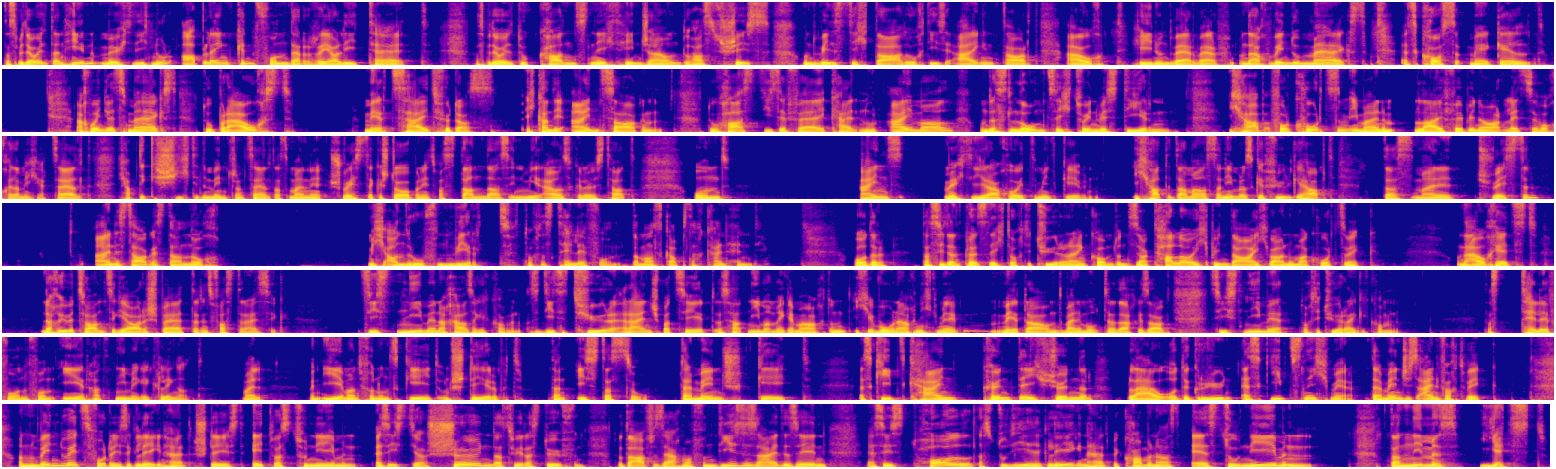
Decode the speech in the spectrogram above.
Das bedeutet, dein Hirn möchte dich nur ablenken von der Realität. Das bedeutet, du kannst nicht hinschauen, du hast Schiss und willst dich da durch diese Eigenart auch hin und her werfen. Und auch wenn du merkst, es kostet mehr Geld, auch wenn du jetzt merkst, du brauchst mehr Zeit für das, ich kann dir eins sagen, du hast diese Fähigkeit nur einmal und es lohnt sich zu investieren. Ich habe vor kurzem in meinem Live-Webinar, letzte Woche, habe erzählt, ich habe die Geschichte der Menschen erzählt, dass meine Schwester gestorben ist, was dann das in mir ausgelöst hat. Und eins möchte ich dir auch heute mitgeben. ich hatte damals dann immer das Gefühl gehabt, dass meine Schwestern eines Tages dann noch mich anrufen wird durch das Telefon. Damals gab es noch kein Handy. Oder dass sie dann plötzlich durch die Tür reinkommt und sagt, hallo, ich bin da, ich war nur mal kurz weg. Und auch jetzt, nach über 20 Jahren später, das ist fast 30, sie ist nie mehr nach Hause gekommen. Also diese Tür reinspaziert, das hat niemand mehr gemacht und ich wohne auch nicht mehr, mehr da und meine Mutter hat auch gesagt, sie ist nie mehr durch die Tür reingekommen. Das Telefon von ihr hat nie mehr geklingelt, weil wenn jemand von uns geht und stirbt, dann ist das so. Der Mensch geht. Es gibt kein könnte ich schöner, blau oder grün, es gibt es nicht mehr. Der Mensch ist einfach weg. Und wenn du jetzt vor dieser Gelegenheit stehst, etwas zu nehmen, es ist ja schön, dass wir das dürfen. Du darfst es auch mal von dieser Seite sehen. Es ist toll, dass du die Gelegenheit bekommen hast, es zu nehmen. Dann nimm es jetzt.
